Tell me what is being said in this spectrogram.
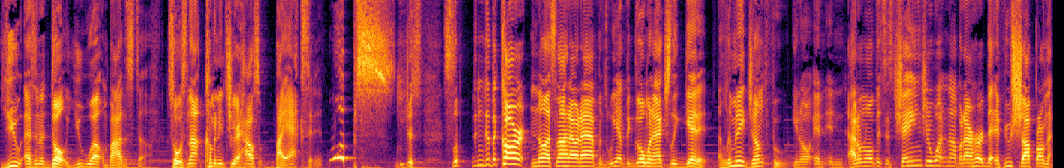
you as an adult, you go out and buy the stuff. So it's not coming into your house by accident. Whoops. Just slipped into the cart. No, that's not how it happens. We have to go and actually get it. Eliminate junk food, you know, and, and I don't know if this has changed or whatnot, but I heard that if you shop around the,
